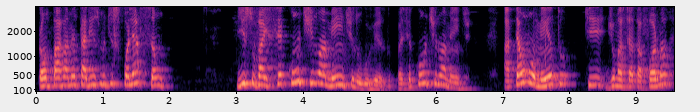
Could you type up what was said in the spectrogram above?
para um parlamentarismo de espoliação. Isso vai ser continuamente no governo, vai ser continuamente. Até o momento que, de uma certa forma,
